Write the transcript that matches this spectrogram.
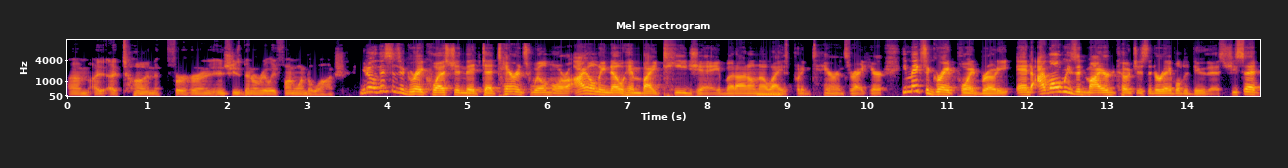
um, a, a, ton for her, and, and, she's been a really fun one to watch. You know, this is a great question that uh, Terrence Wilmore. I only know him by TJ, but I don't know why mm-hmm. he's putting Terrence right here. He makes a great point, Brody, and I've always admired coaches that are able to do this. She said,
